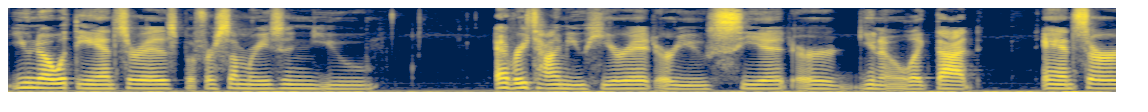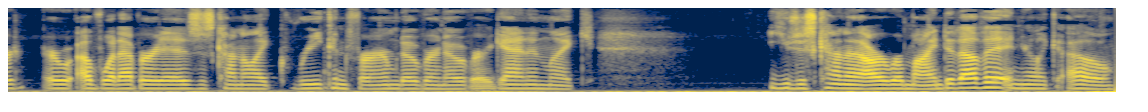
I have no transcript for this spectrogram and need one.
you know what the answer is but for some reason you every time you hear it or you see it or you know like that answer or of whatever it is is kind of like reconfirmed over and over again and like you just kind of are reminded of it and you're like oh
